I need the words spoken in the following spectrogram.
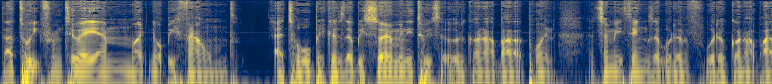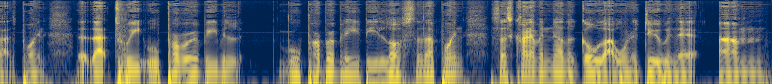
that tweet from 2am might not be found at all because there'll be so many tweets that would have gone out by that point and so many things that would have would have gone out by that point that that tweet will probably be will probably be lost at that point. So that's kind of another goal that I want to do with it. Um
